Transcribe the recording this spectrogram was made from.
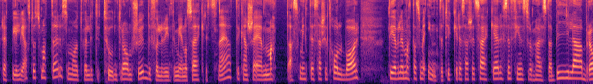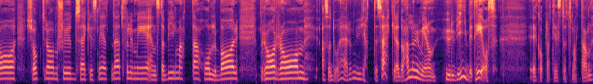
rätt billiga studsmattor som har ett väldigt tunt ramskydd. Det följer inte med något säkerhetsnät. Det kanske är en matta som inte är särskilt hållbar. Det är väl en matta som jag inte tycker är särskilt säker. Sen finns det de här stabila, bra, tjockt ramskydd, säkerhetsnät följer med, en stabil matta, hållbar, bra ram. Alltså då är de ju jättesäkra. Då handlar det mer om hur vi beter oss eh, kopplat till studsmattan.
